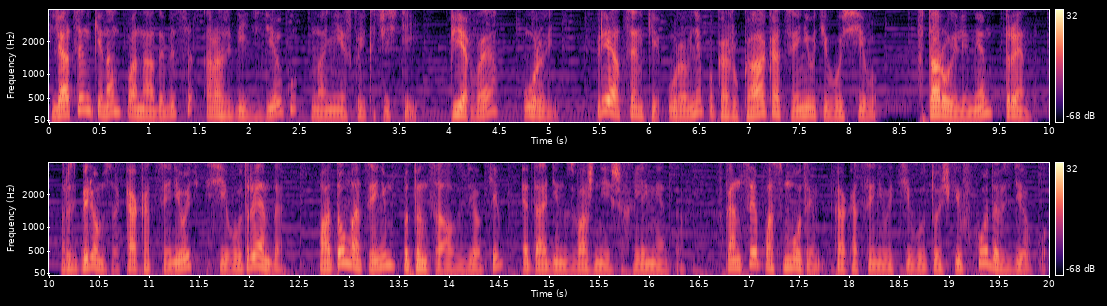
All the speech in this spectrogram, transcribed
Для оценки нам понадобится разбить сделку на несколько частей. Первое – уровень. При оценке уровня покажу, как оценивать его силу. Второй элемент – тренд. Разберемся, как оценивать силу тренда. Потом оценим потенциал сделки, это один из важнейших элементов. В конце посмотрим, как оценивать силу точки входа в сделку.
